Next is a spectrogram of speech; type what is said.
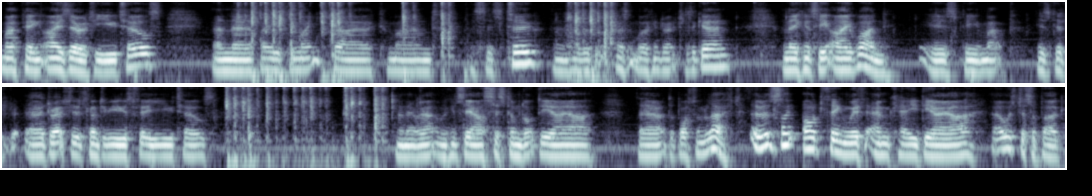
mapping I0 to utils, and then if I use the make dir command, this is 2, and have a look at present working directories again, and there you can see I1 is the map, is the uh, directory that's going to be used for utils. And there we are, and we can see our system.dir there at the bottom left. It's like odd thing with mkdir, it was just a bug,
